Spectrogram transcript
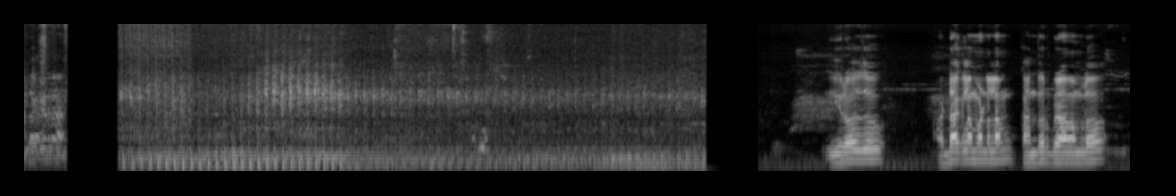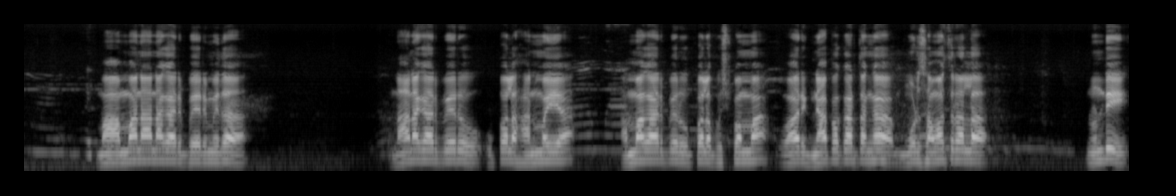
దగ్గర రా. ఈరోజు అడ్డాకుల మండలం కందూరు గ్రామంలో మా అమ్మ నాన్నగారి పేరు మీద నాన్నగారి పేరు ఉప్పల హనుమయ్య అమ్మగారి పేరు ఉప్పల పుష్పమ్మ. వారి జ్ఞాపకార్థంగా మూడు సంవత్సరాల నుండి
